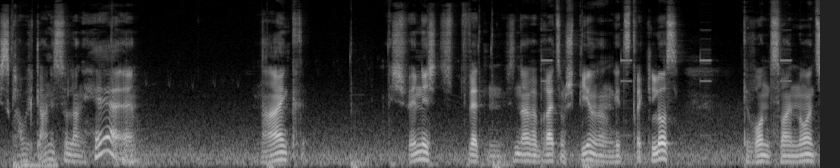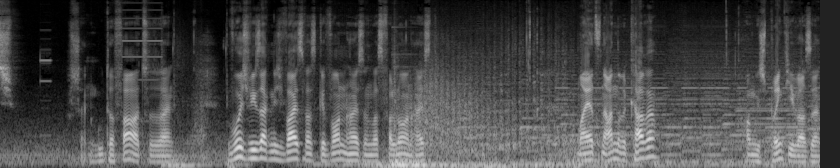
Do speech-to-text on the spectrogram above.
Ist, glaube ich, gar nicht so lange her, ey. Nein. Ich will nicht wetten. Wir sind einfach bereit zum Spielen und dann geht's direkt los. Gewonnen 92. Scheint ein guter Fahrer zu sein. Wo ich, wie gesagt, nicht weiß, was gewonnen heißt und was verloren heißt. Mal jetzt eine andere Karre. Warum springt die Wasser?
